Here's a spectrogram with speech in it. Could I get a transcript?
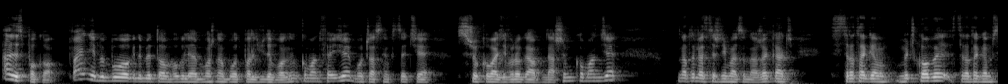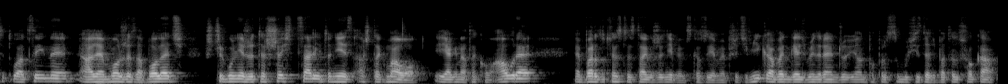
ale spoko. Fajnie by było, gdyby to w ogóle można było odpalić w dowolnym command phase, bo czasem chcecie zszokować wroga w naszym komandzie, natomiast też nie ma co narzekać. Strategem myczkowy, strategem sytuacyjny, ale może zaboleć, szczególnie, że te 6 cali to nie jest aż tak mało jak na taką aurę. Bardzo często jest tak, że nie wiem, wskazujemy przeciwnika w engagement range'u i on po prostu musi zdać battle shocka,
